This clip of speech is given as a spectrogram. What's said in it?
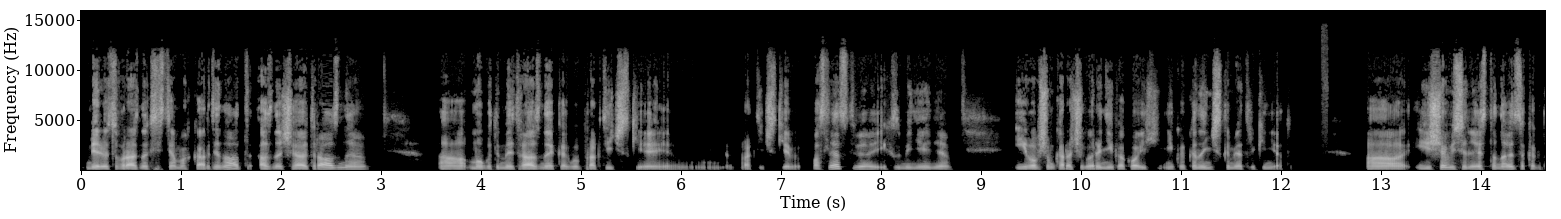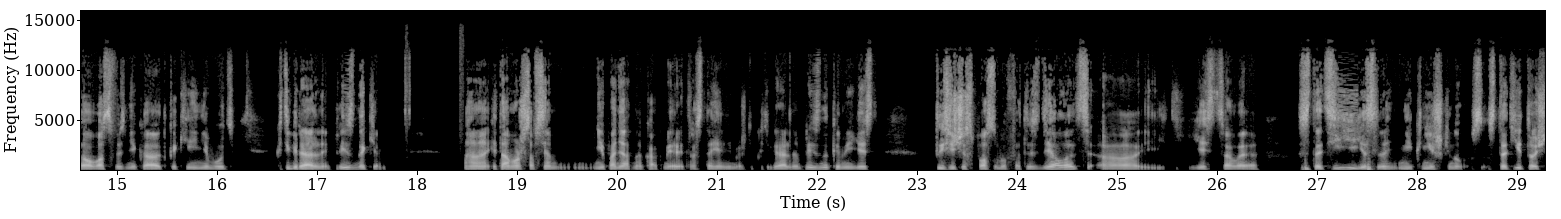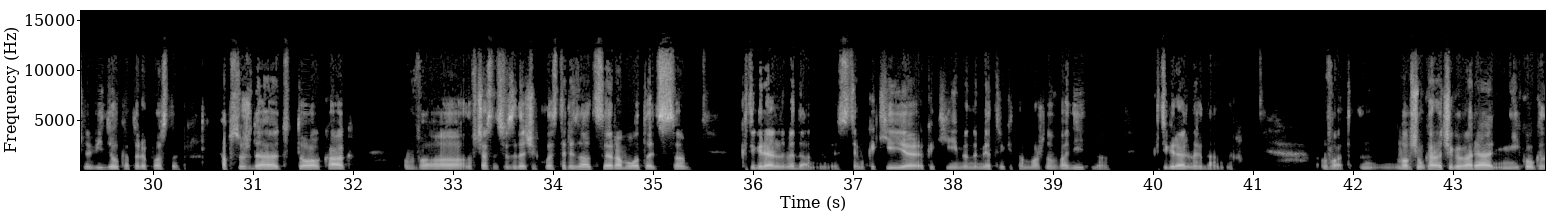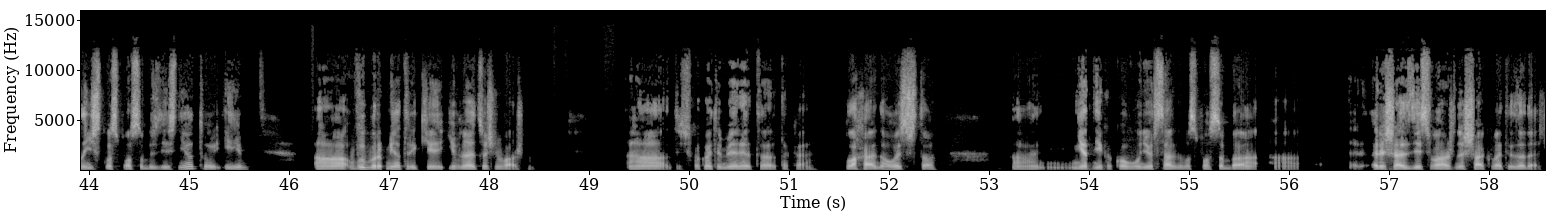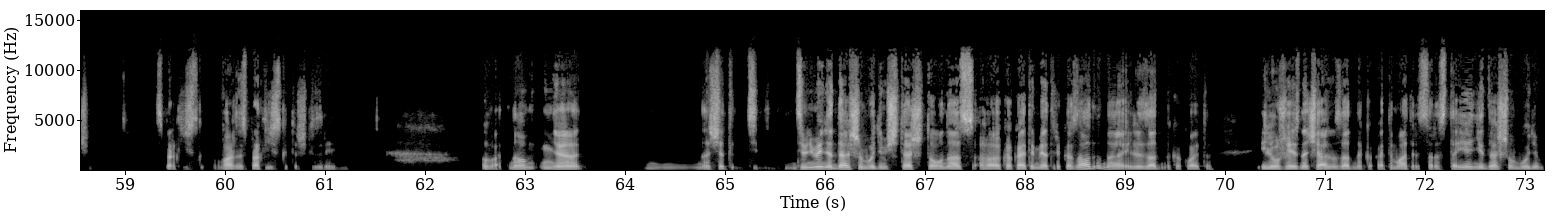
меряются в разных системах координат, означают разные, могут иметь разные как бы практические, практические последствия их изменения. И, в общем, короче говоря, никакой, никакой канонической метрики нет. А, еще веселее становится, когда у вас возникают какие-нибудь категориальные признаки, а, и там уже совсем непонятно, как мерить расстояние между категориальными признаками. Есть тысячи способов это сделать, а, есть целые статьи, если не книжки. Ну, статьи точно видел, которые просто обсуждают то, как, в, в частности, в задачах кластеризации работать с категориальными данными, с тем, какие, какие именно метрики там можно вводить на категориальных данных. Вот. В общем, короче говоря, никакого канонического способа здесь нету, и а, выбор метрики является очень важным. А, то есть в какой-то мере это такая плохая новость, что а, нет никакого универсального способа а, решать здесь важный шаг в этой задаче, с практической, важный с практической точки зрения. Вот. Но Значит, тем не менее, дальше мы будем считать, что у нас э, какая-то метрика задана, или задана какой-то, или уже изначально задана какая-то матрица расстояний, дальше мы будем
